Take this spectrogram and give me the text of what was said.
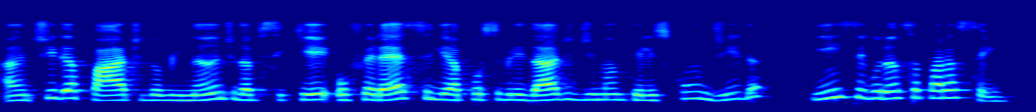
A antiga parte dominante da psique oferece-lhe a possibilidade de mantê-la escondida e em segurança para sempre,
